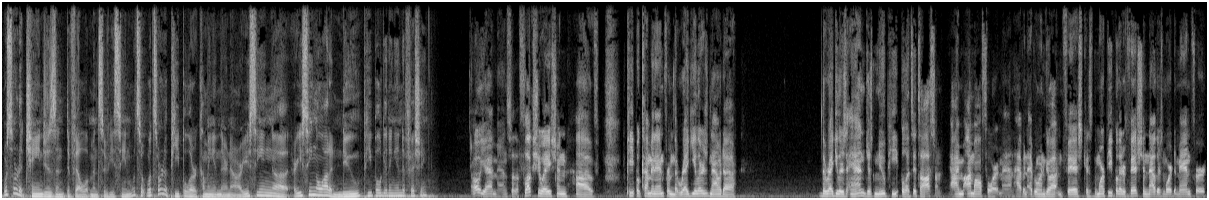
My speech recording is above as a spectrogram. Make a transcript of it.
what sort of changes and developments have you seen? What's what sort of people are coming in there now? Are you seeing uh, Are you seeing a lot of new people getting into fishing? Oh yeah, man. So the fluctuation of people coming in from the regulars now to the regulars and just new people. It's it's awesome. I'm I'm all for it, man. Having everyone go out and fish because the more people that are fishing, now there's more demand for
